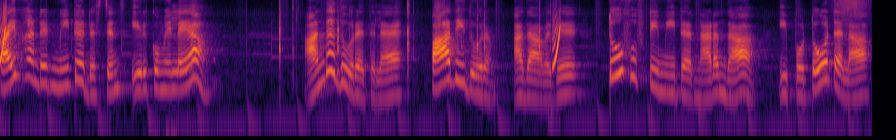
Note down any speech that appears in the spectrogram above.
ஃபைவ் ஹண்ட்ரட் மீட்டர் டிஸ்டன்ஸ் இருக்கும் இல்லையா? அந்த தூரத்தில் பாதி தூரம் அதாவது டூ ஃபிஃப்டி மீட்டர் நடந்தா இப்போ டோட்டலாக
